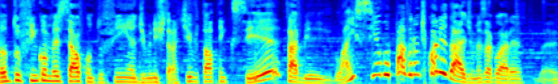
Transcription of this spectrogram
Tanto o fim comercial quanto o fim administrativo e tal tem que ser, sabe, lá em cima do padrão de qualidade. Mas agora, é,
